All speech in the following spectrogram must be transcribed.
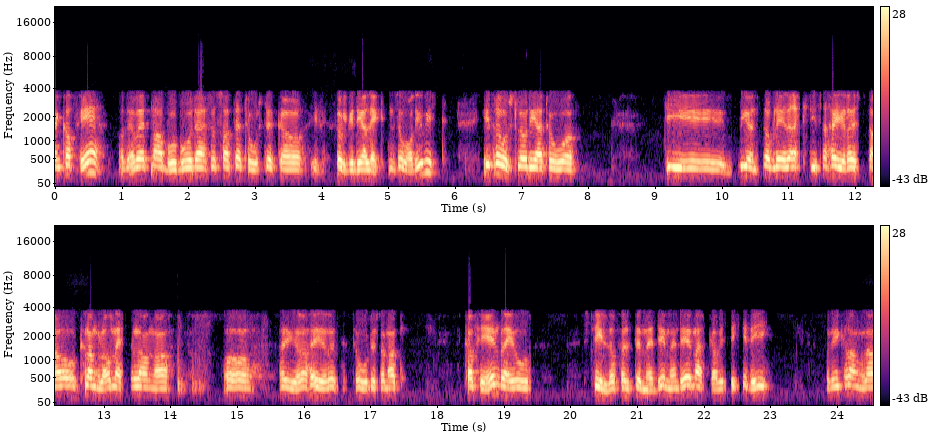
en kafé, og det var et nabobord der. Så satt det to stykker, og ifølge dialekten så var de jo visst fra Oslo, de her to. og de begynte å bli riktig så høyrøsta og krangla om et eller annet. Og høyere og høyere tok det sånn at kafeen ble jo stille og fulgte med dem, men det merka visst ikke de. Og de krangla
